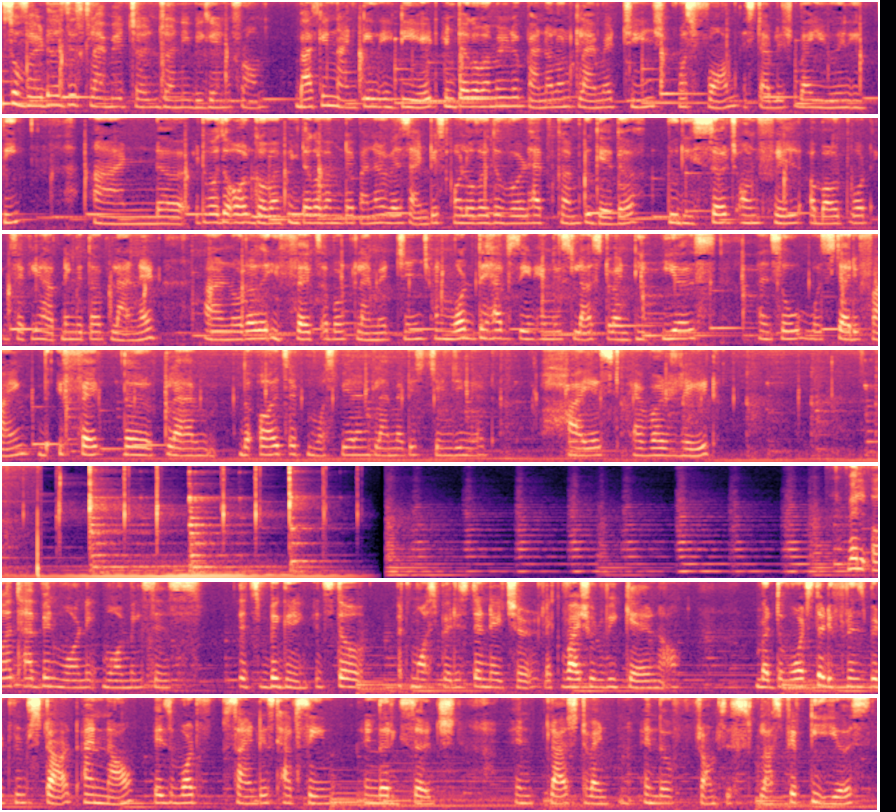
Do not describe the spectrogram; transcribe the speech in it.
So, where does this climate journey begin from? Back in 1988, Intergovernmental Panel on Climate Change was formed, established by UNEP, and uh, it was an all intergovernmental panel where scientists all over the world have come together to research on field about what exactly happening with our planet and what are the effects about climate change and what they have seen in this last 20 years. And so was terrifying. The effect the clim- the earth's atmosphere and climate is changing at highest ever rate. Well earth have been warming, warming since its beginning. It's the atmosphere it's the nature. Like why should we care now? But the, what's the difference between start and now is what scientists have seen in the research in last 20 in the from last 50 years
